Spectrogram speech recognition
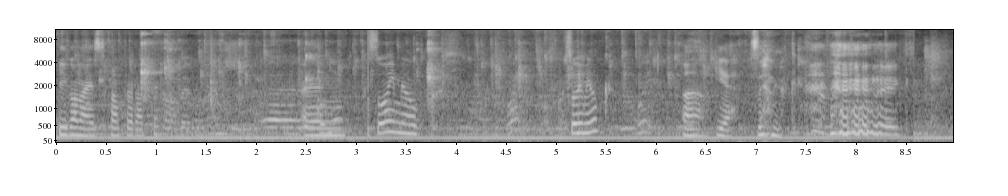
Vegan iced coffee latte. Um, soy milk. Soy milk? Ah, yeah, soy milk.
